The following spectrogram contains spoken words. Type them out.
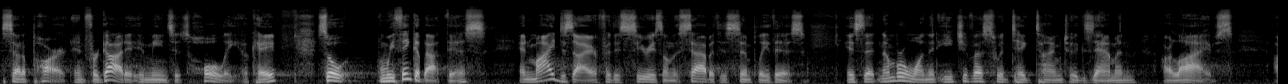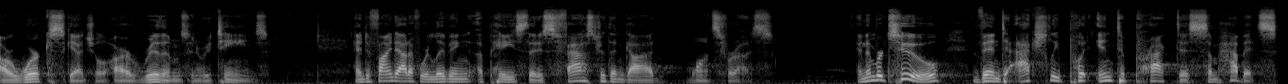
set apart. And for God, it, it means it's holy, okay? So when we think about this, and my desire for this series on the Sabbath is simply this is that number one, that each of us would take time to examine our lives, our work schedule, our rhythms and routines, and to find out if we're living a pace that is faster than God wants for us. And number two, then to actually put into practice some habits,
